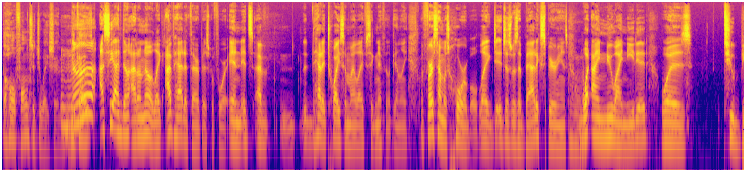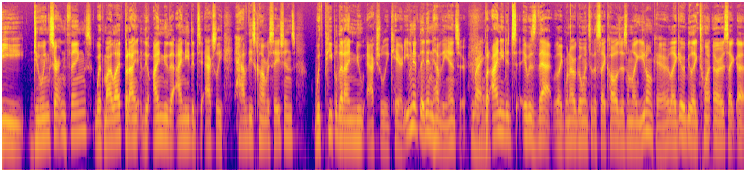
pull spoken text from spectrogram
the whole phone situation mm-hmm. because No, I see. I don't. I don't know. Like I've had a therapist before, and it's I've had it twice in my life significantly. The first time was horrible. Like it just was a bad experience. What I knew I needed was to be doing certain things with my life, but I the, I knew that I needed to actually have these conversations with people that I knew actually cared, even if they didn't have the answer. Right. But I needed to, it was that like when I would go into the psychologist, I'm like, you don't care. Like it would be like twenty or it's like uh,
